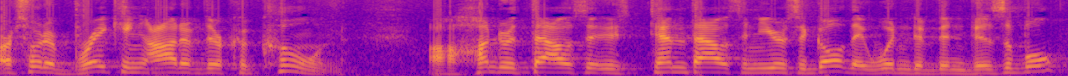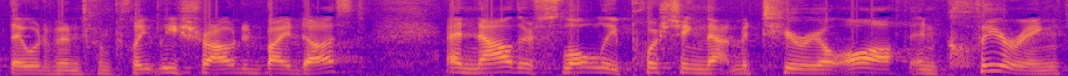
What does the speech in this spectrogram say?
are sort of breaking out of their cocoon. 100,000, 10,000 years ago, they wouldn't have been visible. They would have been completely shrouded by dust. And now they're slowly pushing that material off and clearing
